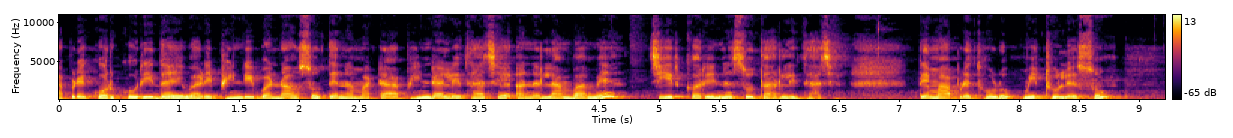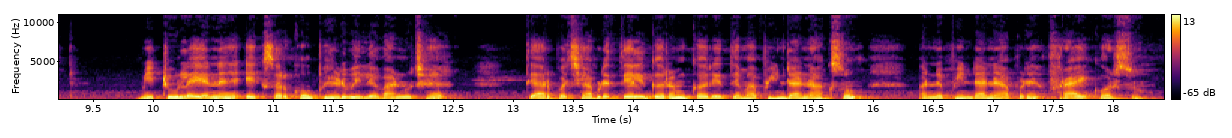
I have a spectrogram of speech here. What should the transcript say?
આપણે કુરકુરી દહીંવાળી ભીંડી બનાવશું. તેના માટે આ ભીંડા લીધા છે અને લાંબા મેં ચીર કરીને સુધાર લીધા છે. તેમાં આપણે થોડું મીઠું લેશું. મીઠું લઈ અને એક સરખું ભેળવી લેવાનું છે. ત્યાર પછી આપણે તેલ ગરમ કરી તેમાં ભીંડા નાખશું અને ભીંડાને આપણે ફ્રાય કરશું.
